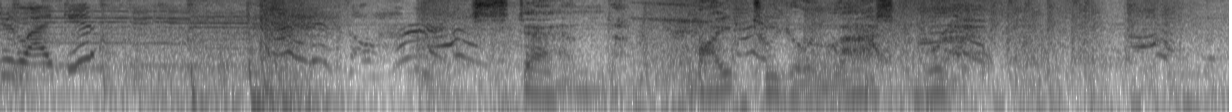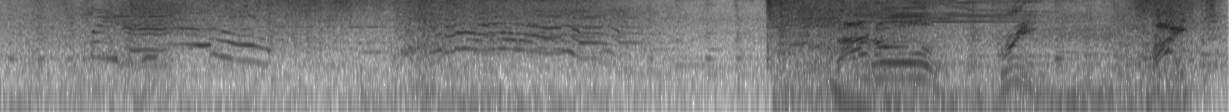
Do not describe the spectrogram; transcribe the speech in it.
Did you like it? Stand. Fight to your last breath. Battle three. Fight!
